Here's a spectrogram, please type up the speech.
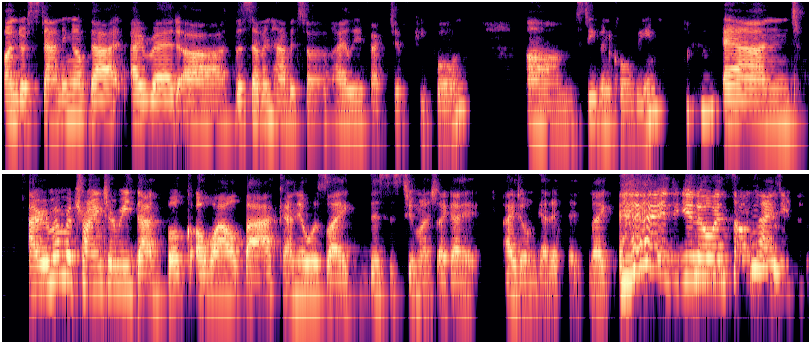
understanding of that. I read uh, The Seven Habits of Highly Effective People, um, Stephen Covey. Mm-hmm. And I remember trying to read that book a while back, and it was like, this is too much. Like I, I don't get it. Like you know, and sometimes you just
